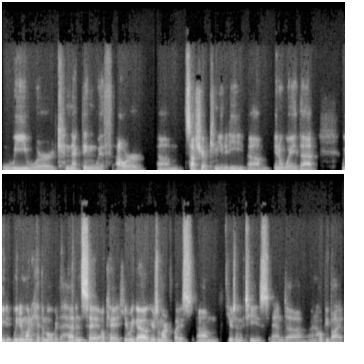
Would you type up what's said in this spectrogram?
we were connecting with our um, Saatchi art community um, in a way that we, we didn't want to hit them over the head and say, okay, here we go. Here's a marketplace. Um, here's NFTs and, uh, and hope you buy it.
